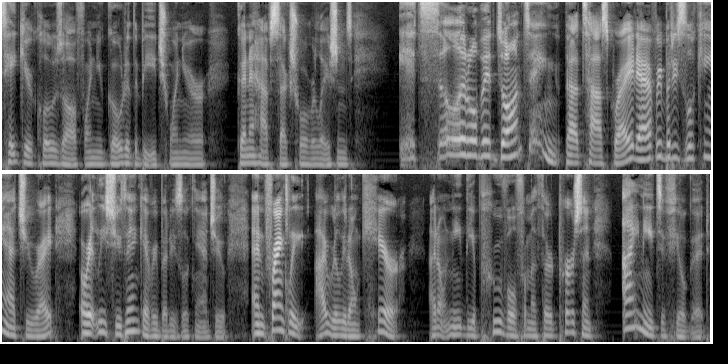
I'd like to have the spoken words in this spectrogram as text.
take your clothes off, when you go to the beach, when you're going to have sexual relations, it's a little bit daunting, that task, right? Everybody's looking at you, right? Or at least you think everybody's looking at you. And frankly, I really don't care. I don't need the approval from a third person. I need to feel good.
